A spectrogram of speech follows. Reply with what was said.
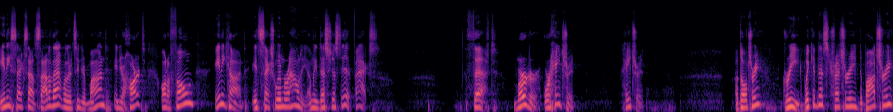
Any sex outside of that, whether it's in your mind, in your heart, on a phone, any kind, it's sexual immorality. I mean, that's just it, facts. Theft, murder, or hatred. Hatred. Adultery, greed, wickedness, treachery, debauchery.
